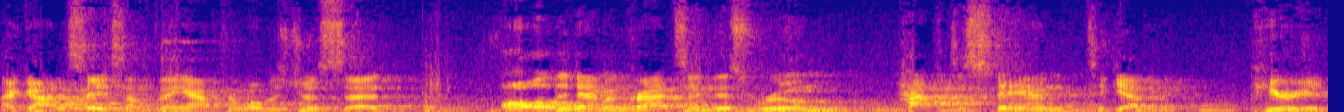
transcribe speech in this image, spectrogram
I gotta say something after what was just said. All the Democrats in this room have to stand together. Period.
